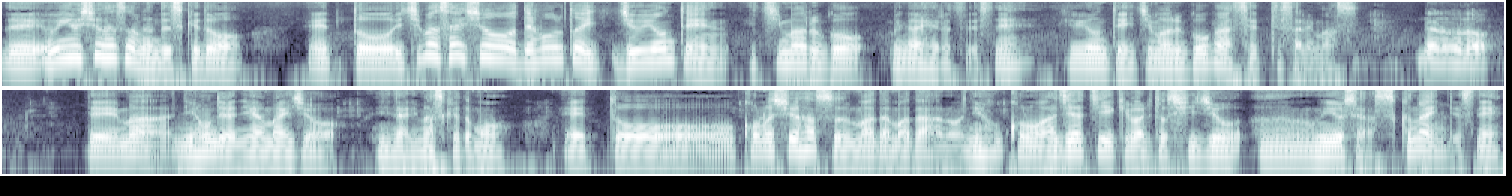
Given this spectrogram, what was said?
で、運用周波数なんですけど、えっと、一番最初、デフォルト 14.105MHz ですね。14.105が設定されます。なるほど。で、まあ、日本では2山以上になりますけども、えっと、この周波数、まだまだ、あの、日本、このアジア地域、割と市場、うん、運用者が少ないんですね。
